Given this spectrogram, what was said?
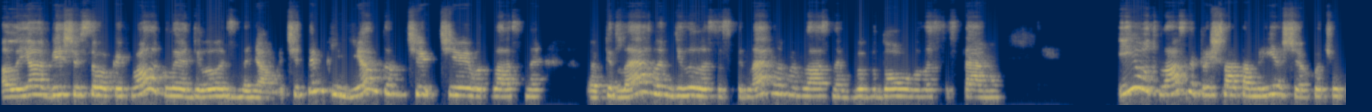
Але я більше всього кайфувала, коли я ділилася знаннями, чи тим клієнтом, чи чи от, власне, підлеглим, ділилася з підлеглими, власне, вибудовувала систему. І от, власне, прийшла та мрія, що я хочу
